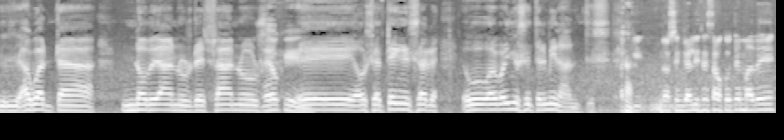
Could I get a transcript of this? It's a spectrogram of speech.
eh, aguanta nove anos, dez anos. É o que... eh, o sea, ten esa o albariño se termina antes. Aquí, nos en Galicia estamos co tema de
